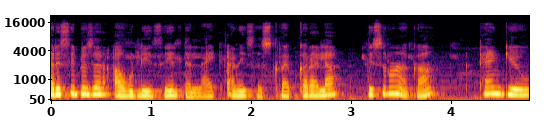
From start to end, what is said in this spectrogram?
रेसिपी जर आवडली असेल तर लाईक आणि सबस्क्राईब करायला विसरू नका. थँक्यू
